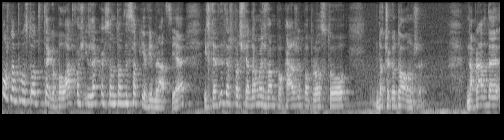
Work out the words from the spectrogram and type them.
Można po prostu od tego, bo łatwość i lekkość są to wysokie wibracje i wtedy też podświadomość Wam pokaże po prostu do czego dąży. Naprawdę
